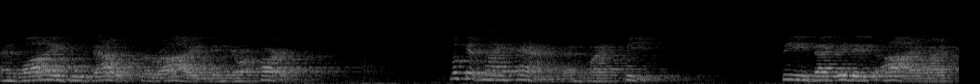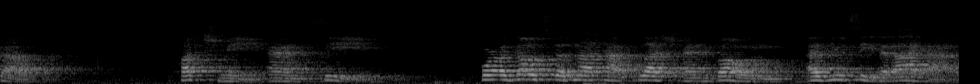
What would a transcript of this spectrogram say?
And why do doubts arise in your hearts? Look at my hands and my feet. See that it is I myself. Touch me and see. For a ghost does not have flesh and bones, as you see that I have.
